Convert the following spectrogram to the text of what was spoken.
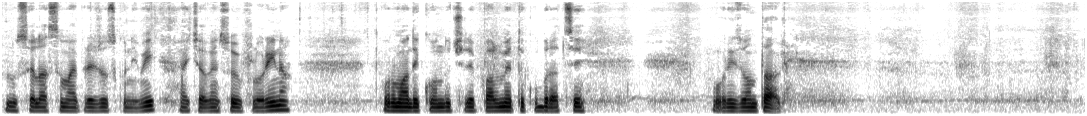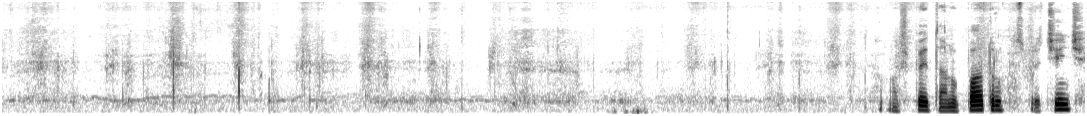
nu se lasă mai prejos cu nimic. Aici avem soiul Florina, forma de conducere palmetă cu brațe orizontale. Așpet anul 4 spre 5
